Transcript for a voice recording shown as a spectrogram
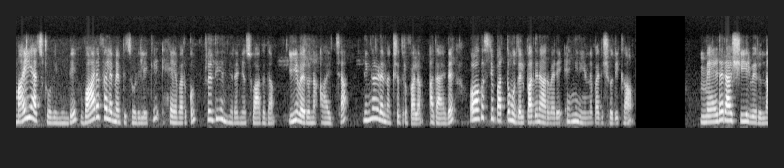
മൈ ആസ്ട്രോവിനിന്റെ വാരഫലം എപ്പിസോഡിലേക്ക് ഏവർക്കും ഹൃദയം നിറഞ്ഞ സ്വാഗതം. ഈ വരുന്ന ആഴ്ച നിങ്ങളുടെ നക്ഷത്രഫലം അതായത് ഓഗസ്റ്റ് പത്ത് മുതൽ പതിനാറ് വരെ എങ്ങനെയെന്ന് പരിശോധിക്കാം. മേടരാശിയിൽ വരുന്ന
